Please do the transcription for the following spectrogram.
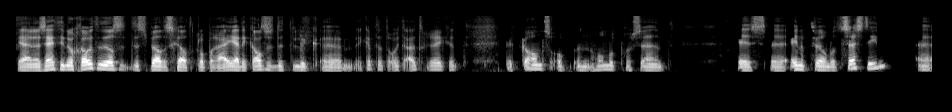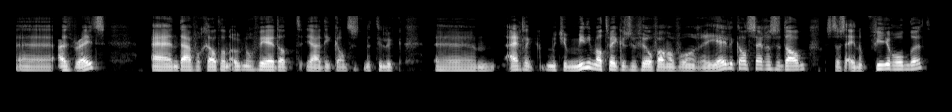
ja, en dan zegt hij nog grotendeels het spel de scheldklopperij. Ja, die kans is natuurlijk, ehm, ik heb dat ooit uitgerekend. De kans op een 100% is eh 1 op 216 eh, uit raids. En daarvoor geldt dan ook nog weer dat, ja, die kans is natuurlijk, ehm, eigenlijk moet je minimaal twee keer zoveel vangen voor een reële kans, zeggen ze dan. Dus dat is 1 op 400.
